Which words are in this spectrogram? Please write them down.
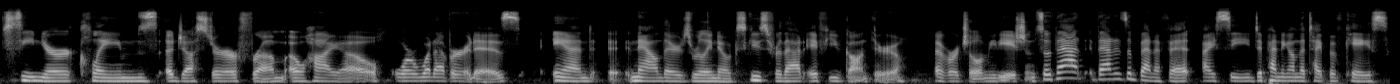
senior claims adjuster from Ohio or whatever it is and uh, now there's really no excuse for that if you've gone through a virtual mediation. So that that is a benefit I see depending on the type of case.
